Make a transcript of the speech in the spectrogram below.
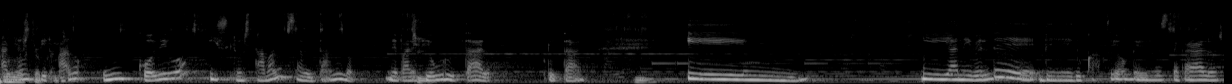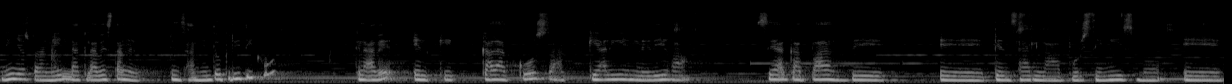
habían firmado un código y se lo estaban saltando. Me pareció brutal, brutal. Mm. Y, y a nivel de, de educación, que dices de cara a los niños, para mí la clave está en el pensamiento crítico clave el que cada cosa que alguien le diga sea capaz de eh, pensarla por sí mismo, eh,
